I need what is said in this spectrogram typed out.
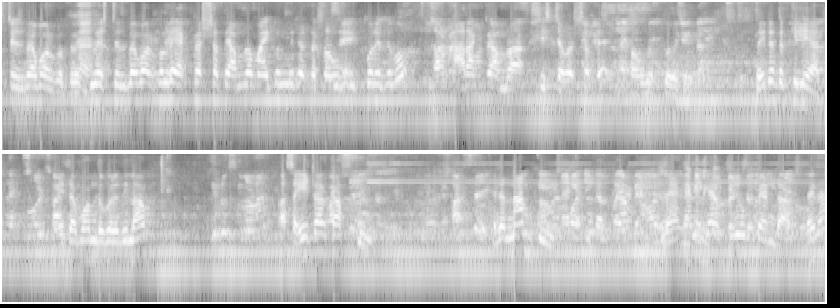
স্টেজ ব্যবহার করতে হবে। টু স্টেজ ব্যবহার করলে একটার সাথে আমরা মাইক্রোমিটারটা সংযোগ করে দেব আর একটা আমরা সিস্টেমের সাথে সংযোগ করে দেব। তো এটা তো ক্লিয়ার এটা বন্ধ করে দিলাম। আচ্ছা এটার কাজ কি? এটার নাম কি? Mechanical pipe mechanical tube bender তাই না?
